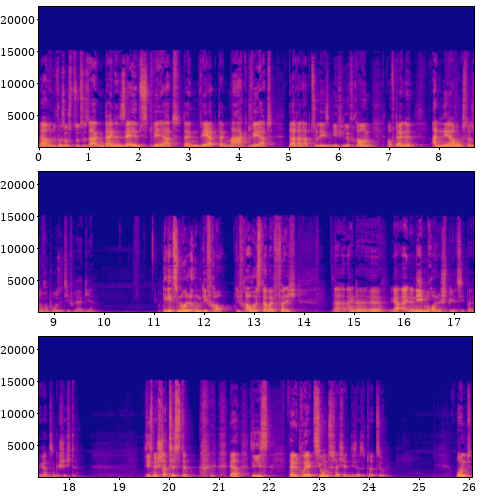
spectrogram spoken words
Ja, und du versuchst sozusagen deinen Selbstwert, deinen Wert, deinen Marktwert daran abzulesen, wie viele Frauen auf deine Annäherungsversuche positiv reagieren. Dir geht's null um die Frau. Die Frau ist dabei völlig äh, eine, äh, ja, eine Nebenrolle spielt sie bei der ganzen Geschichte. Sie ist eine Statistin. ja, sie ist deine Projektionsfläche in dieser Situation. Und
